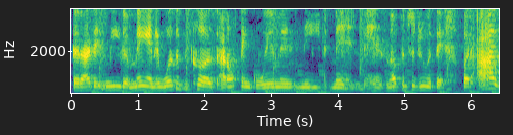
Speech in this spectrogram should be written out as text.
that I didn't need a man, it wasn't because I don't think women need men. It has nothing to do with that. But I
